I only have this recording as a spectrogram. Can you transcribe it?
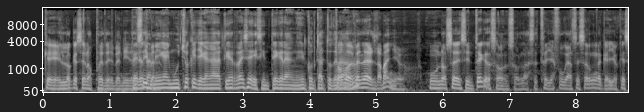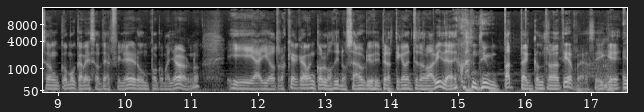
qué es lo que se nos puede venir Pero encima. también hay muchos que llegan a la Tierra y se desintegran en el contacto de Todo la... ¿no? depende del tamaño. Uno se desintegra, son, son las estrellas fugaces, son aquellos que son como cabezas de alfiler o un poco mayor, ¿no? Y hay otros que acaban con los dinosaurios y prácticamente toda la vida, ¿eh? cuando impactan contra la Tierra. Así que. El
